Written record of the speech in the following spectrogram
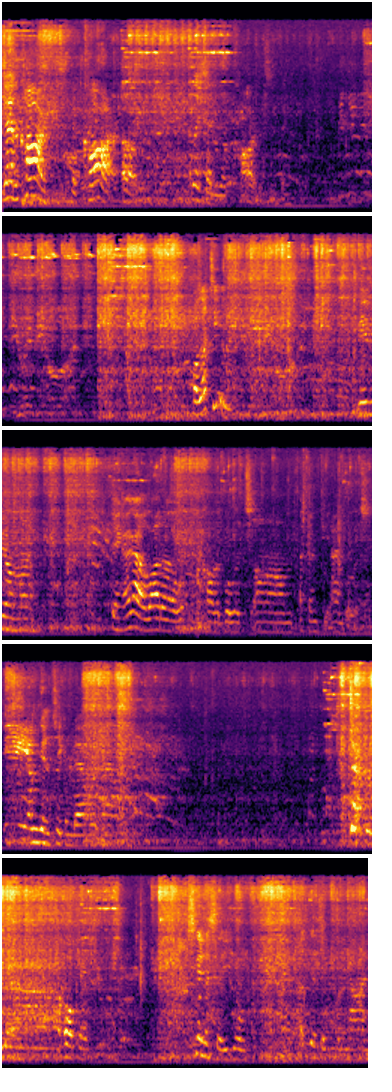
Yeah, the card. The car. Oh. I thought I said the card or something. Oh, that's you. Baby online. Dang, I got a lot of what do you call it bullets. Um, FMG9 bullets. I'm gonna take him down right now. Okay. I was gonna say go. I was gonna take for nine.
